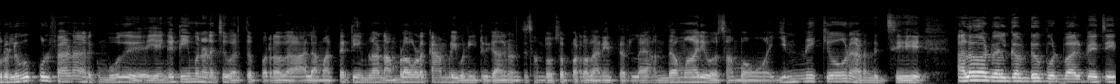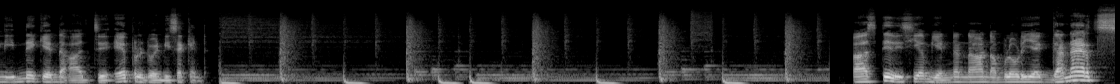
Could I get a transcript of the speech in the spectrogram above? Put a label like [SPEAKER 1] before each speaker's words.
[SPEAKER 1] ஒரு லிவர்பூல் ஃபேனாக இருக்கும்போது எங்கள் டீமை நினச்சி வருத்தப்படுறதா இல்லை மற்ற டீம்லாம் நம்மளோட காமெடி பண்ணிட்டு இருக்காங்கன்னு நினச்சி சந்தோஷப்படுறதானே தெரில அந்த மாதிரி ஒரு சம்பவம் இன்னைக்கோ நடந்துச்சு. Hello and welcome to football பேச்சு இன்னைக்கு என்ன ஆச்சு? ஏப்ரல் டுவெண்ட்டி செகண்ட் ஃபஸ்ட்டு விஷயம் என்னன்னா நம்மளுடைய கனர்ஸ்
